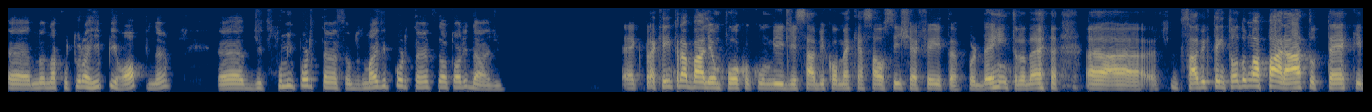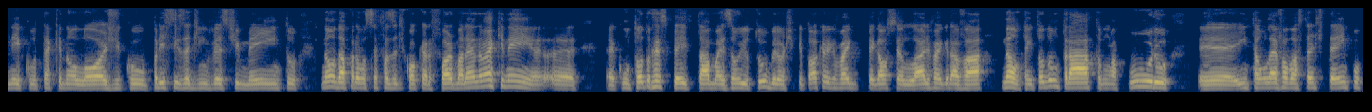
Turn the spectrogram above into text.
é, na cultura hip hop, né, é, de suma importância, um dos mais importantes da atualidade. É que para quem trabalha um pouco com mídia e sabe como é que a salsicha é feita por dentro, né? Ah, sabe que tem todo um aparato técnico, tecnológico, precisa de investimento, não dá para você fazer de qualquer forma, né? Não é que nem é, é, com todo respeito, tá? Mas é um youtuber, é um TikToker que vai pegar o celular e vai gravar. Não, tem todo um trato, um apuro, é, então leva bastante tempo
